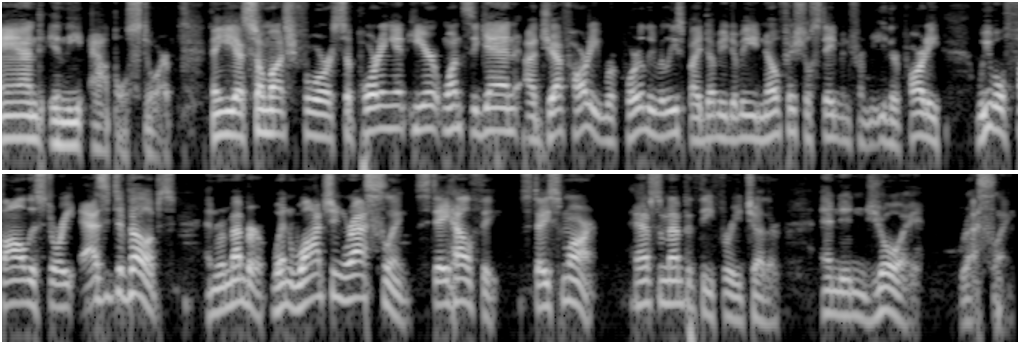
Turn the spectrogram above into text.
and in the Apple Store. Thank you guys so much for supporting it here. Once again, uh, Jeff Hardy reportedly released by WWE. No official statement from either party. We will follow the story as it develops. And remember, when watching wrestling, stay healthy, stay smart, have some empathy for each other. and enjoy wrestling.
